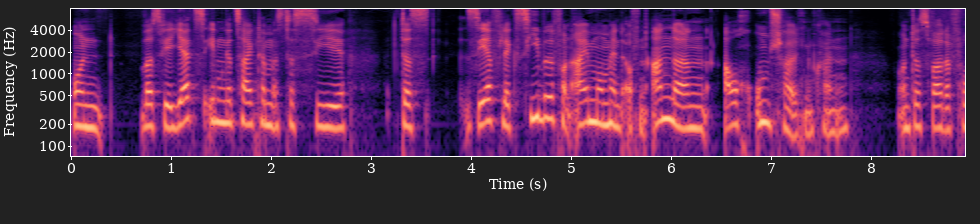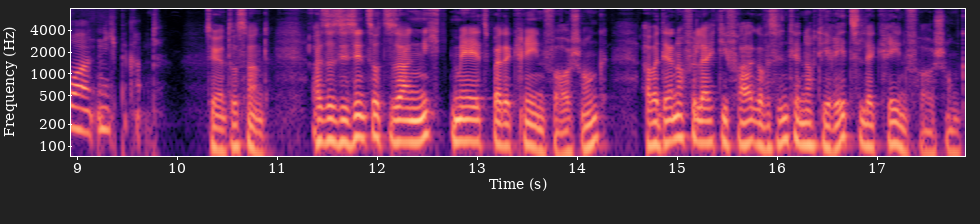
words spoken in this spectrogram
Und was wir jetzt eben gezeigt haben, ist, dass sie das sehr flexibel von einem Moment auf den anderen auch umschalten können. Und das war davor nicht bekannt. Sehr interessant. Also Sie sind sozusagen nicht mehr jetzt bei der Krähenforschung, aber dennoch vielleicht die Frage, was sind denn noch die Rätsel der Krähenforschung?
